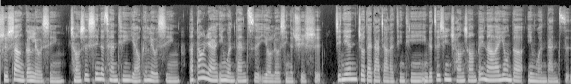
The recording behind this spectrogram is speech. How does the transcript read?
时尚跟流行，尝试新的餐厅也要跟流行。那当然，英文单词也有流行的趋势。今天就带大家来听听一个最近常常被拿来用的英文单词。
